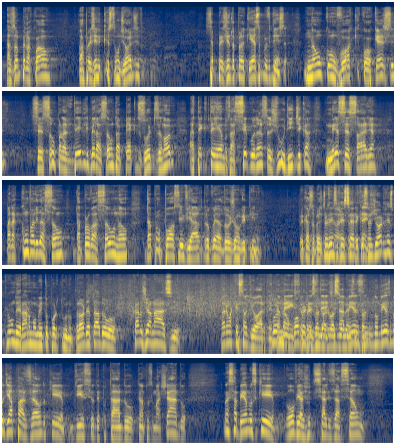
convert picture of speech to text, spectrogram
razão pela qual a presente questão de ordem se apresenta para que essa providência não convoque qualquer sessão para deliberação da PEC 1819, até que tenhamos a segurança jurídica necessária para a convalidação da aprovação ou não da proposta enviada pelo governador João Gripino. Obrigado, senhor presidente. A presidência recebe a questão de ordem e responderá no momento oportuno. Pela ordem, deputado Carlos Gianazzi. Para uma questão de ordem Por também, não, qual senhor é presidente, na mesmo, no mesmo diapasão do que disse o deputado Campos Machado, nós sabemos que houve a judicialização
